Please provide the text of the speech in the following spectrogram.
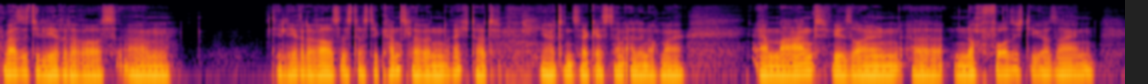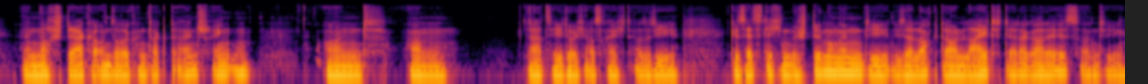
Was ist die Lehre daraus? Ähm, die Lehre daraus ist, dass die Kanzlerin recht hat. Hier hat uns ja gestern alle nochmal ermahnt, wir sollen äh, noch vorsichtiger sein, äh, noch stärker unsere Kontakte einschränken. Und ähm, da hat sie durchaus recht. Also die gesetzlichen Bestimmungen, die, dieser Lockdown Light, der da gerade ist, und die,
